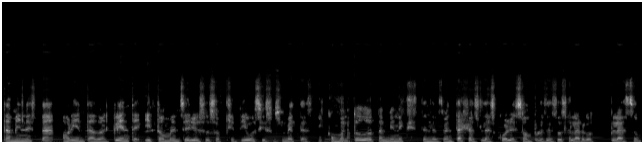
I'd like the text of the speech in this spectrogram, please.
También está orientado al cliente y toma en serio sus objetivos y sus metas. Y como en todo, también existen desventajas, las cuales son procesos a largo plazo,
